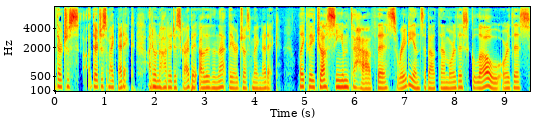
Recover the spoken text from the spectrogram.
they're just, they're just magnetic. I don't know how to describe it other than that. They are just magnetic. Like they just seem to have this radiance about them or this glow or this,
